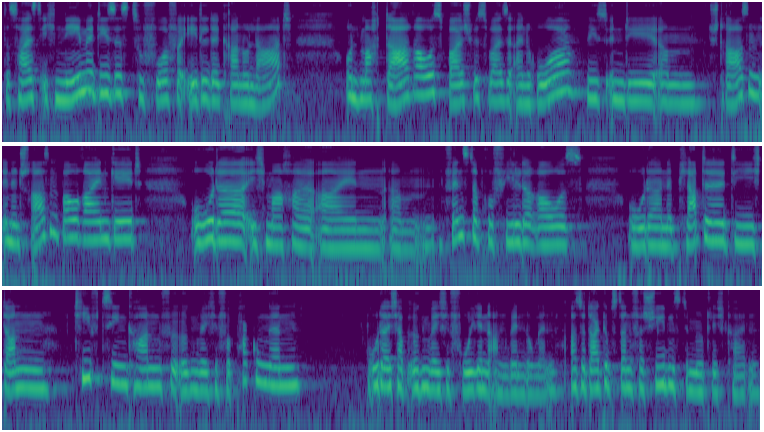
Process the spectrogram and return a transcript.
Das heißt, ich nehme dieses zuvor veredelte Granulat und mache daraus beispielsweise ein Rohr, wie es in, die, ähm, Straßen, in den Straßenbau reingeht, oder ich mache ein ähm, Fensterprofil daraus oder eine Platte, die ich dann tief ziehen kann für irgendwelche Verpackungen. Oder ich habe irgendwelche Folienanwendungen. Also da gibt es dann verschiedenste Möglichkeiten.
